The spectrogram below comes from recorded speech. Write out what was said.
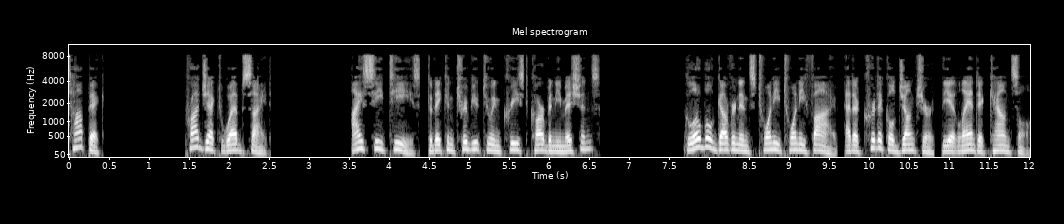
Topic. Project website. ICTs, do they contribute to increased carbon emissions? Global Governance 2025, at a critical juncture, the Atlantic Council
